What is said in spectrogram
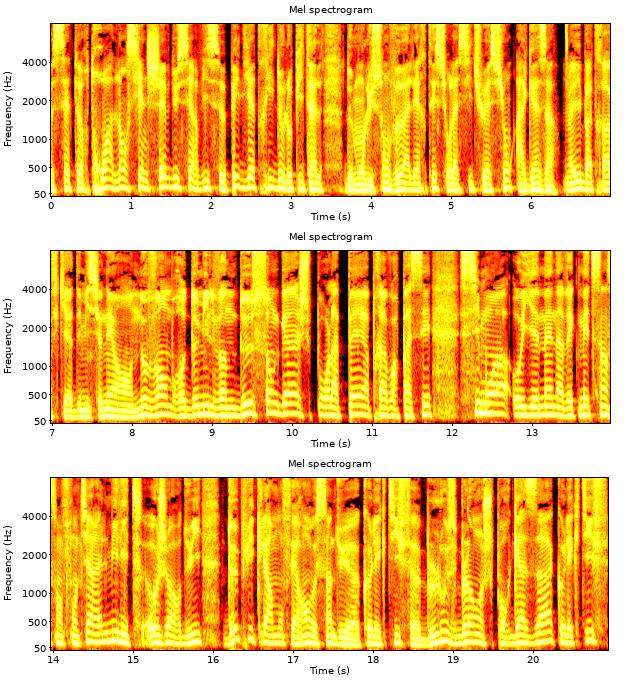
7h3. L'ancienne chef du service pédiatrie de l'hôpital de Montluçon veut alerter sur la situation à Gaza. Oui, Batraf, qui a démissionné en novembre 2022, s'engage pour la paix après avoir passé six mois au Yémen avec Médecins sans frontières. Elle milite aujourd'hui depuis Clermont-Ferrand au sein du collectif Blouse Blanche pour Gaza, collectif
